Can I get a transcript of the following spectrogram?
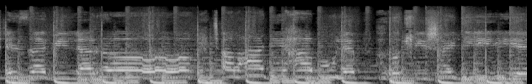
ჭეზავილარო ჭალადი ჰაბულებ როკი შაიდიე დალაბ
